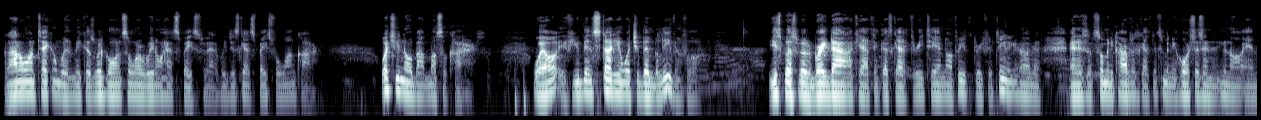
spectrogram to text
And I don't want to take them with me because we're going somewhere we don't have space for that. We just got space for one car. What you know about muscle cars? Well, if you've been studying what you've been believing for, you're supposed to be able to break down. Okay, I think that's got 310, no, 3, 315, you know, what I mean? and there's so many carbs, it's got this many horses, and you know, and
